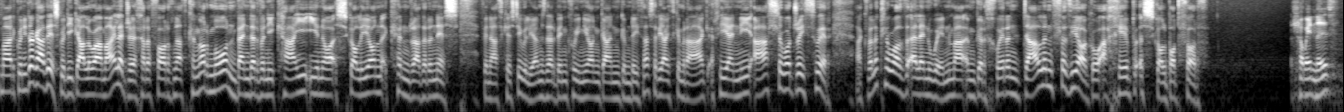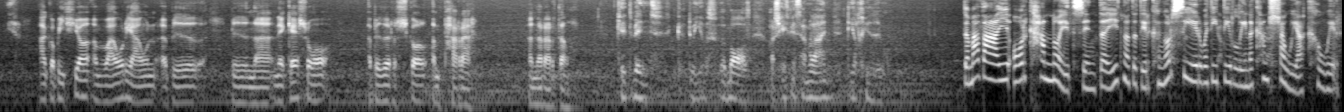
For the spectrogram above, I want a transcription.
Mae'r gweinidog addysg wedi galw am ail edrych ar y ffordd nath Cyngor Môn benderfynu cau un o ysgolion cynradd yr ynys. Fe nath Kirsty Williams dderbyn cwynion gan Gymdeithas yr Iaith Gymraeg, rhieni a llywodraethwyr. Ac fel y clywodd Elen Wyn, mae ymgyrchwyr yn dal yn ffyddiog o achub ysgol Bodffordd. Llawenydd a gobeithio yn fawr iawn y bydd, bydd yna neges o y bydd yr ysgol yn para yn yr ardal cyd-fynd. Dwi wrth fy modd o seith beth ymlaen. Diolch i ddiw. Dyma ddau o'r canoedd sy'n deud nad ydy'r cyngor sir wedi dilyn y canllawia cywir.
